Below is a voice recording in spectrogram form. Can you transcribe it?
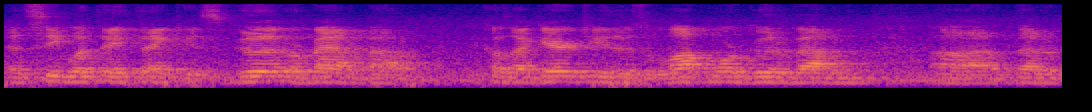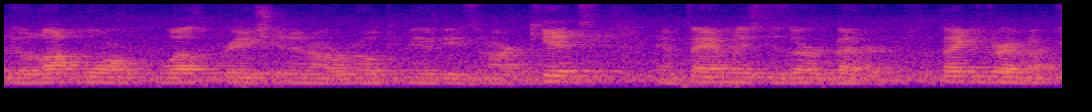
and see what they think is good or bad about them. Because I guarantee you there's a lot more good about them uh, that'll do a lot more wealth creation in our rural communities and our kids and families deserve better. So thank you very much.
